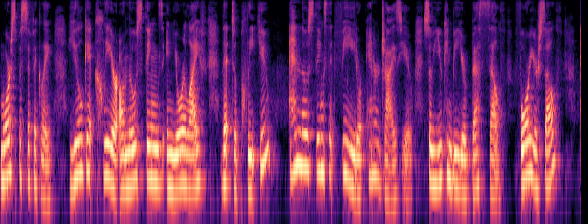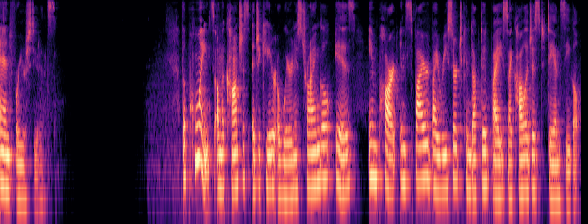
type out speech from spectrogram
More specifically, you'll get clear on those things in your life that deplete you and those things that feed or energize you so you can be your best self for yourself and for your students. The points on the Conscious Educator Awareness Triangle is, in part, inspired by research conducted by psychologist Dan Siegel.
